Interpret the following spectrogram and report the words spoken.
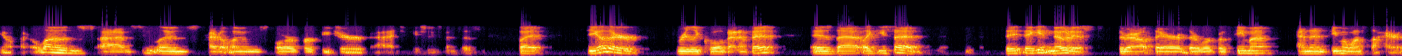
know federal loans, uh, student loans, private loans, or for future uh, education expenses. But the other really cool benefit is that, like you said, they, they get noticed throughout their, their work with FEMA, and then FEMA wants to hire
